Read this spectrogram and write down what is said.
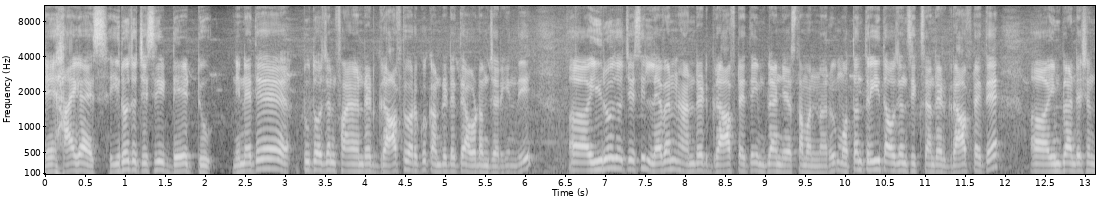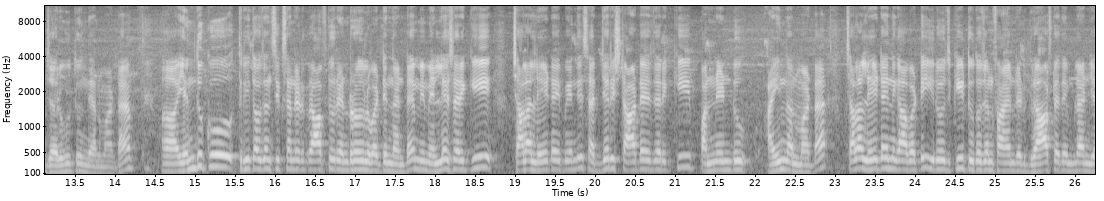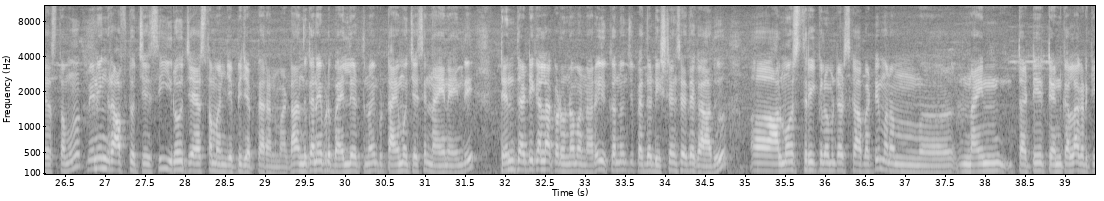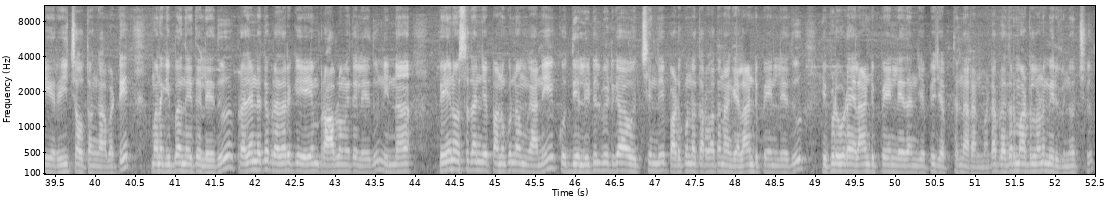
ఏ hi guys. ఈరోజు వచ్చేసి day two. నేనైతే two thousand five hundred graft వరకు కంప్లీట్ అయితే అవ్వడం జరిగింది. ఈరోజు వచ్చేసి లెవెన్ హండ్రెడ్ గ్రాఫ్ట్ అయితే ఇంప్లాంట్ చేస్తామన్నారు. మొత్తం three thousand six hundred graft అయితే ఇంప్లాంటేషన్ జరుగుతుంది అనమాట ఎందుకు three thousand six hundred graft రెండు రోజులు పట్టిందంటే మేము వెళ్ళేసరికి చాలా లేట్ అయిపోయింది. సర్జరీ స్టార్ట్ అయ్యేసరికి పన్నెండు అయిందనమాట చాలా లేట్ అయింది కాబట్టి ఈ రోజుకి two thousand five hundred graft అయితే ఇంప్లాంట్ చేస్తాము. మీనింగ్ గ్రాఫ్ట్ వచ్చేసి ఈరోజు చేస్తామని చెప్పి చెప్పారనమాట అందుకనే ఇప్పుడు బయలుదేరుతున్నాం. ఇప్పుడు టైం వచ్చేసి నైన్ అయింది. టెన్ థర్టీ కల్లా అక్కడ ఉండమన్నారు. ఇక్కడ నుంచి పెద్ద డిస్టెన్స్ అయితే కాదు. ఆల్మోస్ట్ త్రీ కిలోమీటర్స్ కాబట్టి మనం నైన్ థర్టీ టెన్ కల్లా అక్కడికి రీచ్ అవుతాం కాబట్టి మనకి ఇబ్బంది అయితే లేదు. ప్రజెంట్ అయితే బ్రదర్కి ఏం ప్రాబ్లం అయితే లేదు. నిన్న పెయిన్ వస్తుందని చెప్పి అనుకున్నాం కానీ కొద్దిగా లిటిల్ బిట్గా వచ్చింది. పడుకున్న తర్వాత నాకు ఎలాంటి పెయిన్ లేదు. ఇప్పుడు కూడా ఎలాంటి పెయిన్ లేదని చెప్పి చెప్తున్నారనమాట బ్రదర్ మాటల్లోనే మీరు వినొచ్చు.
